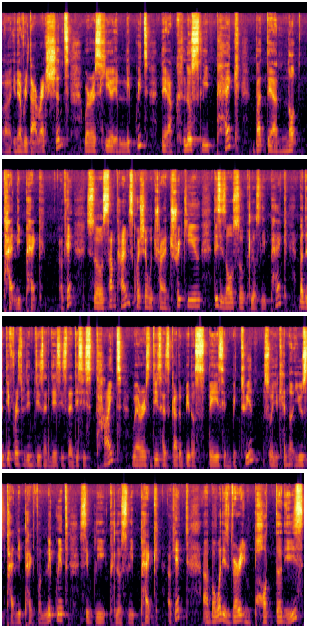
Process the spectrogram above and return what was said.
uh, in every direction. Whereas here in liquid they are closely packed but they are not tightly packed okay? So sometimes question will try and trick you. This is also closely packed but the difference between this and this is that this is tight whereas this has got a bit of space in between so you cannot use tightly packed for liquid simply closely packed. Okay? Uh, but what is very important is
